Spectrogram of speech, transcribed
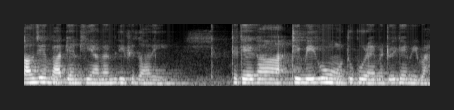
ကောင်းချင်းဘာပြန်ဖြေရမှန်းမသိဖြစ်သွားသည် တကယ်ကဒီမေးခွန်းကိုသူကိုယ်တိုင်မတွေးခဲ့မိပါ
